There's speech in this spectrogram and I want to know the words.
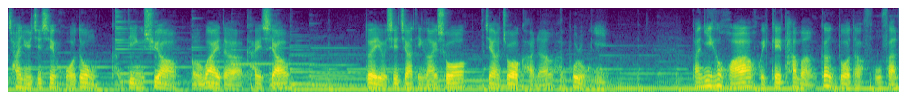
参与这些活动肯定需要额外的开销，对有些家庭来说，这样做可能很不容易，但耶和华会给他们更多的福分。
